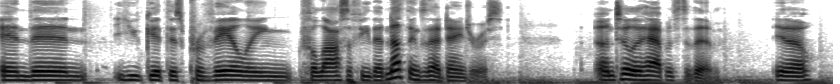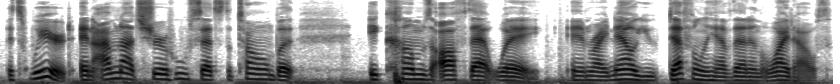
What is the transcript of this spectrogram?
And then you get this prevailing philosophy that nothing's that dangerous until it happens to them. You know, it's weird. And I'm not sure who sets the tone, but it comes off that way. And right now, you definitely have that in the White House.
